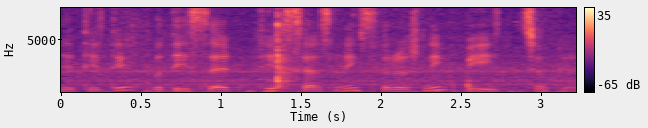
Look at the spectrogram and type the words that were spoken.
જેથી તે બધી સાઈડથી સાસણી સરસની પી શકે.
